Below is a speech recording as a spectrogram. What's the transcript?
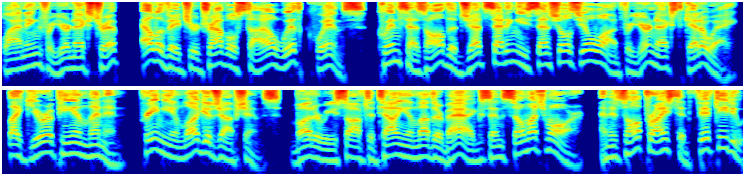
Planning for your next trip? Elevate your travel style with Quince. Quince has all the jet setting essentials you'll want for your next getaway, like European linen premium luggage options, buttery soft Italian leather bags, and so much more. And it's all priced at 50 to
